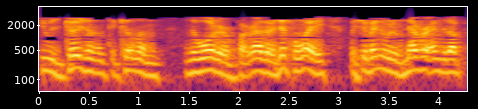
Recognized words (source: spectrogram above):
he was good enough to kill them in the water, but rather a different way, Moshe Rabbeinu would have never ended up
